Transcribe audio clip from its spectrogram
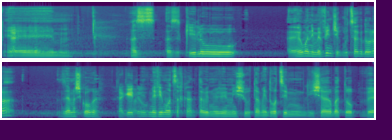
כן. אה, אז, אז כאילו, היום אני מבין שקבוצה גדולה, זה מה שקורה. תגידו. תמיד מביאים עוד שחקן, תמיד מביאים מישהו, תמיד רוצים להישאר בטופ, ו...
